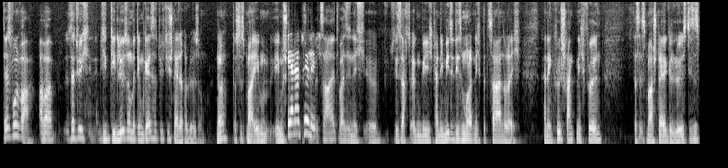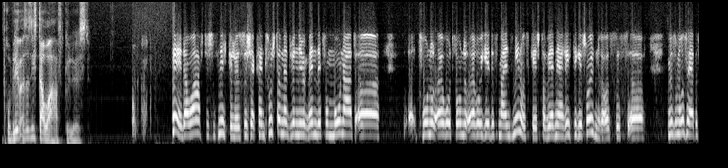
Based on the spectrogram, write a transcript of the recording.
Das ist wohl wahr. Aber ist natürlich, die, die Lösung mit dem Geld ist natürlich die schnellere Lösung. Ne? Das ist mal eben, eben schnell, Ja, schnell bezahlt, weiß ich nicht. äh, Sie sagt irgendwie, ich kann die Miete diesen Monat nicht bezahlen oder ich kann den Kühlschrank nicht füllen. Das ist mal schnell gelöst, dieses Problem. Also ist nicht dauerhaft gelöst. Nee, dauerhaft ist es nicht gelöst. Es ist ja kein Zustand, dass wenn du am Ende vom Monat äh, 200 Euro, 300 Euro jedes Mal ins Minus gehst. Da werden ja richtige Schulden raus. Das, äh, müssen, muss ja, das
